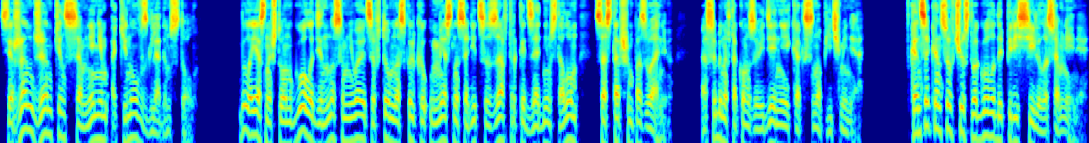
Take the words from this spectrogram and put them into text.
Сержант Дженкинс с сомнением окинул взглядом стол. Было ясно, что он голоден, но сомневается в том, насколько уместно садиться завтракать за одним столом со старшим по званию, особенно в таком заведении, как сноп ячменя. В конце концов, чувство голода пересилило сомнения.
